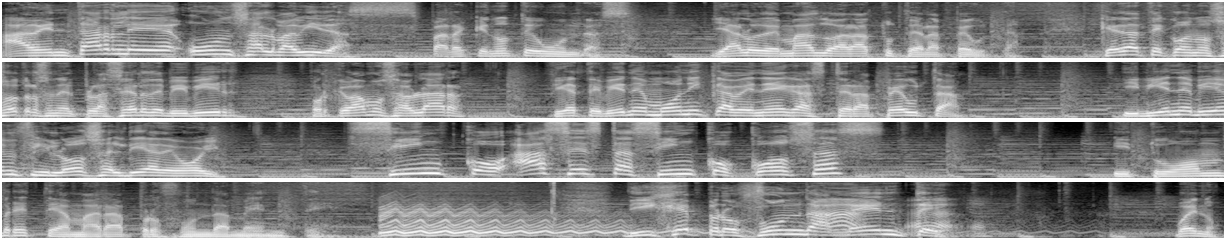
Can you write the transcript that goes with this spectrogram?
a aventarle un salvavidas para que no te hundas. Ya lo demás lo hará tu terapeuta. Quédate con nosotros en el placer de vivir porque vamos a hablar. Fíjate, viene Mónica Venegas, terapeuta, y viene bien filosa el día de hoy. Cinco, haz estas cinco cosas y tu hombre te amará profundamente. Dije profundamente. Bueno,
